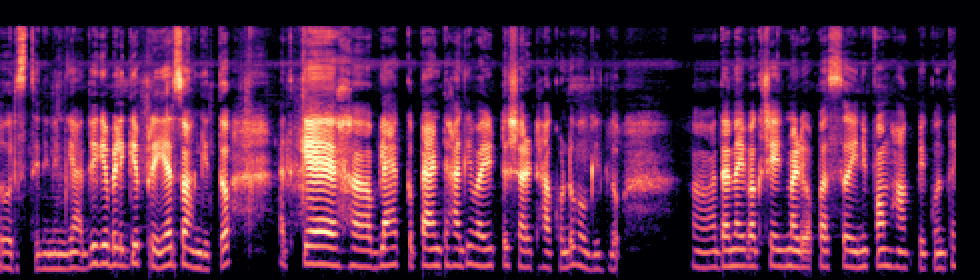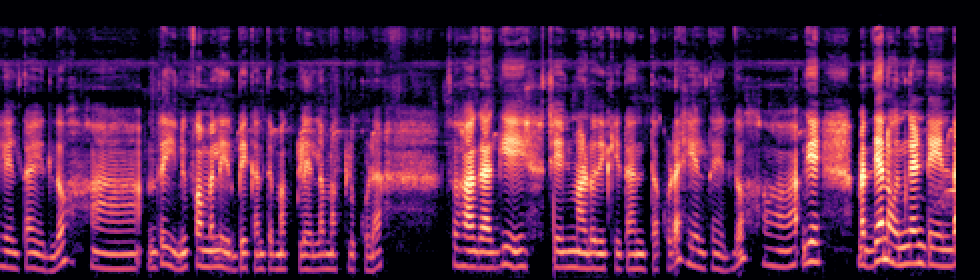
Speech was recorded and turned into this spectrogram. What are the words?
ತೋರಿಸ್ತೀನಿ ನಿಮಗೆ. ಅದಿಗೆ ಬೆಳಿಗ್ಗೆ ಪ್ರೇಯರ್ ಸಾಂಗ್ ಇತ್ತು. ಅದಕ್ಕೆ ಬ್ಲ್ಯಾಕ್ ಪ್ಯಾಂಟ್ ಹಾಗೆ ವೈಟ್ ಶರ್ಟ್ ಹಾಕ್ಕೊಂಡು ಹೋಗಿದ್ಲು. ಅದನ್ನು ಇವಾಗ ಚೇಂಜ್ ಮಾಡಿ ವಾಪಸ್ ಯೂನಿಫಾರ್ಮ್ ಹಾಕಬೇಕು ಅಂತ ಹೇಳ್ತಾ ಇದ್ಲು. ಅಂದರೆ ಯೂನಿಫಾರ್ಮಲ್ಲಿ ಇರಬೇಕಂತೆ ಮಕ್ಕಳೆಲ್ಲ ಮಕ್ಕಳು ಕೂಡ. ಸೊ ಹಾಗಾಗಿ ಚೇಂಜ್ ಮಾಡೋದಕ್ಕಿದೆ ಅಂತ ಕೂಡ ಹೇಳ್ತಾ ಇದ್ಲು. ಹಾಗೆ ಮಧ್ಯಾಹ್ನ ಒಂದು ಗಂಟೆಯಿಂದ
